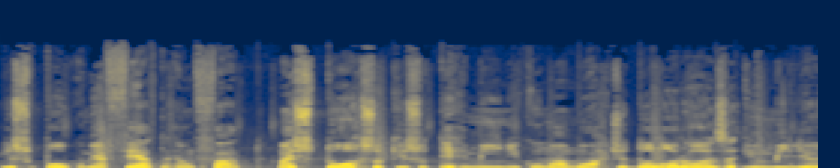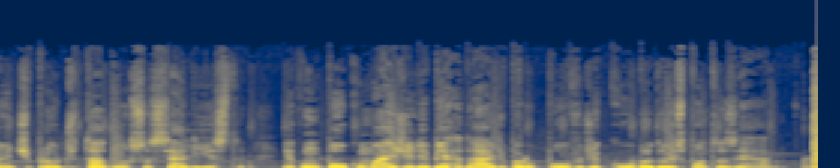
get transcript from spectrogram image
Isso pouco me afeta, é um fato, mas torço que isso termine com uma morte dolorosa e humilhante para o ditador socialista e com um pouco mais de liberdade para o povo de Cuba 2.0.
